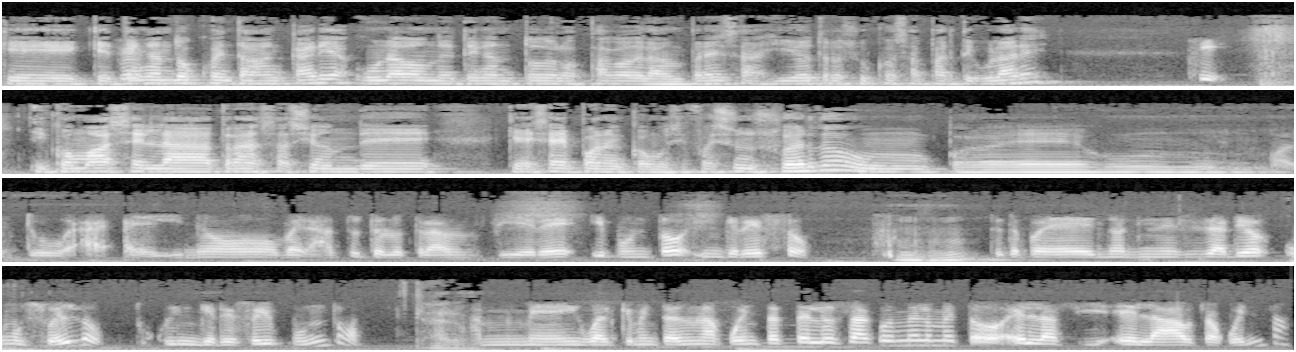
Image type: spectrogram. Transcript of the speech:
Que, que tengan dos cuentas bancarias, una donde tengan todos los pagos de la empresa y otra sus cosas particulares. Sí, ¿Y cómo hacen la transacción de que se ponen como si fuese un sueldo, un, pues, un pues tú ahí no, verás, tú te lo transfieres y punto, ingreso. Ujú, Tú te puedes, no es necesario un sueldo, ingreso y punto. claro, A mí me igual que me entra en una cuenta, te lo saco y me lo meto en la, en la otra cuenta.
